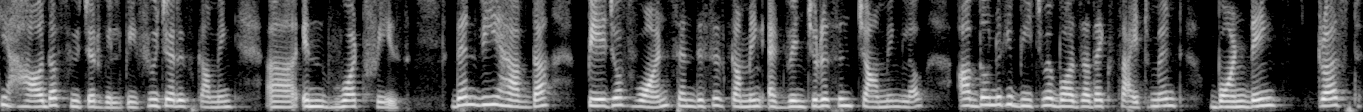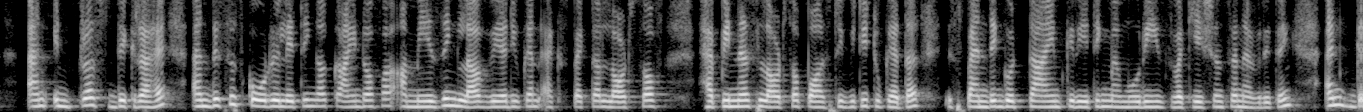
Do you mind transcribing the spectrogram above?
कि how the future will be future is coming in what phase then we have the page of wands and this is coming adventurous and charming love आप दोनों के बीच में बहुत ज़्यादा excitement bonding trust and interest दिख रहा है एंड दिस इज़ को relating a kind of a amazing love where you can expect a lots of happiness lots of positivity together spending good time creating memories vacations and everything and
